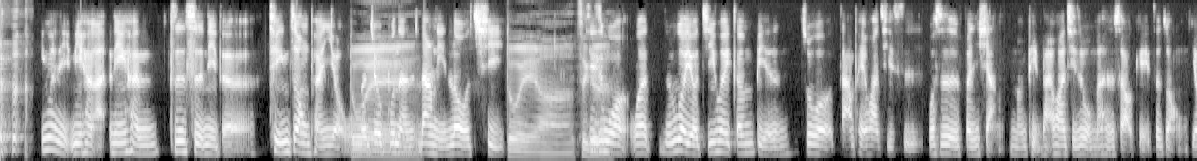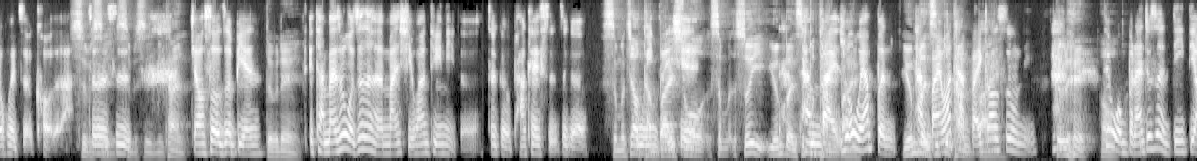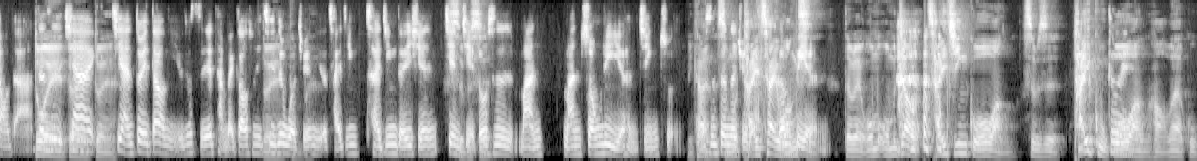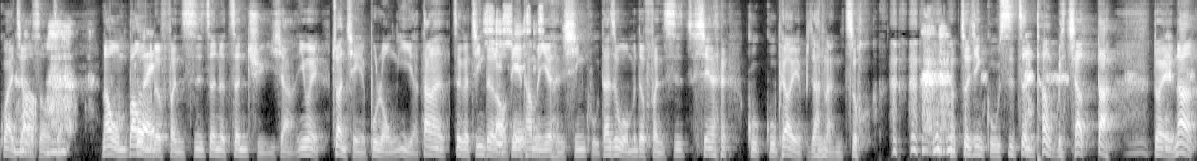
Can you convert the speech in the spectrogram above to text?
因为你你很你很支持你的听众朋友，我们就不能让你漏气。对啊，这个其实我我如果有机会跟别人做搭配的话，其实或是分享我们品牌的话，其实我们很少给这种优惠折扣的啦。是不真的是？是不是？你看教授这边，对不对？诶坦白说，我真的很蛮喜欢听你的这个 podcast 这个什么叫坦白说？什么？所以原本是不说我要本坦白，我要坦白告诉你，对不对？就哦我们本来就是很低调的啊，但是现在既然对到你，我就直接坦白告诉你，其实我觉得你的财经财经的一些见解都是蛮蛮中立，也很精准。你看我是真的觉得台菜跟王对不对？我们我们叫财经国王，是不是？台股国王，好，那古怪教授这样。然后我们帮我们的粉丝真的争取一下，因为赚钱也不容易啊。当然，这个金德老爹他们也很辛苦，但是我们的粉丝现在股股票也比较难做，最近股市震荡比较大。对，那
